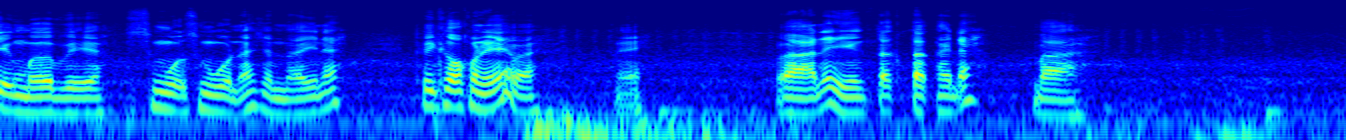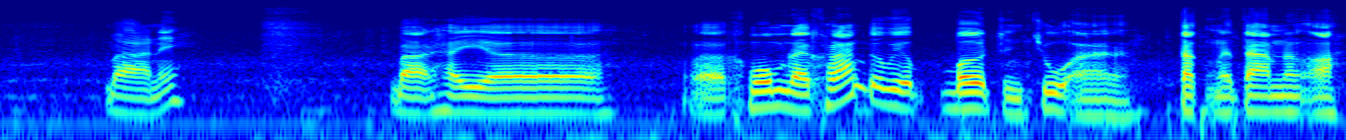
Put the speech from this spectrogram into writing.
យើងមើលវាស្ងួតស្ងួតណាចំណីណាឃើញខុសគ្នាបាទនេះបាទនេះយើងទឹកទឹកហើយណាបាទបាទនេះបាទហើយអឺខ្មុំដែលខ្លាំងគឺវាបឺតជញ្ជក់អាទឹកនៅតាមនឹងអស់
